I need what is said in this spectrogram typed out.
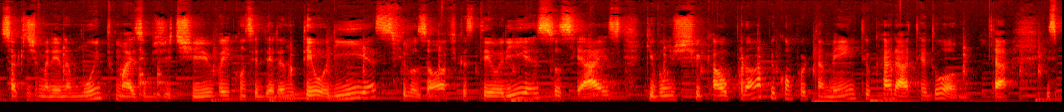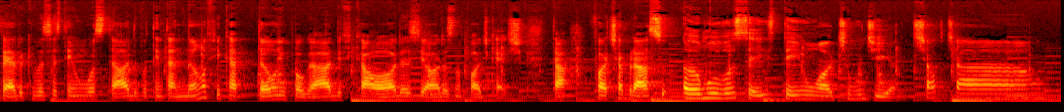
só que de maneira muito mais objetiva e considerando teorias filosóficas, teorias sociais que vão justificar o próprio comportamento e o caráter do homem. Tá? Espero que vocês tenham gostado. Vou tentar não ficar tão empolgado e ficar horas e horas no podcast, tá? Forte abraço, amo vocês, tenham um ótimo dia. Tchau, tchau.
